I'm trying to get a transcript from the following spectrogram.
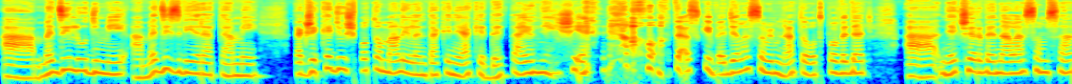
a medzi ľuďmi a medzi zvieratami. Takže keď už potom mali len také nejaké detailnejšie otázky, vedela som im na to odpovedať a nečervenala som sa,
